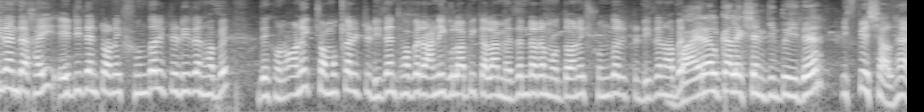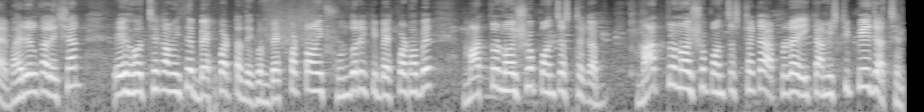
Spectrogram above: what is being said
ডিজাইন দেখাই। এই ডিজাইনটা অনেক সুন্দর একটি ডিজাইন হবে। দেখুন অনেক চমৎকার একটি ডিজাইন হবে। রানী গোলাপি কালার মেজেন্ডারের মধ্যে অনেক সুন্দর একটি ডিজাইন হবে। ভাইরাল কালেকশন কিন্তু ঈদের। স্পেশাল হ্যাঁ ভাইরাল কালেকশন এই হচ্ছে কামিজের ব্যাকপার্টটা দেখুন। ব্যাকপার্টটা অনেক সুন্দর একটি ব্যাকপার্ট হবে। মাত্র নয়শো পঞ্চাশ টাকা। মাত্র নয়শো পঞ্চাশ টাকা আপনারা এই কামিজটি পেয়ে যাচ্ছেন।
